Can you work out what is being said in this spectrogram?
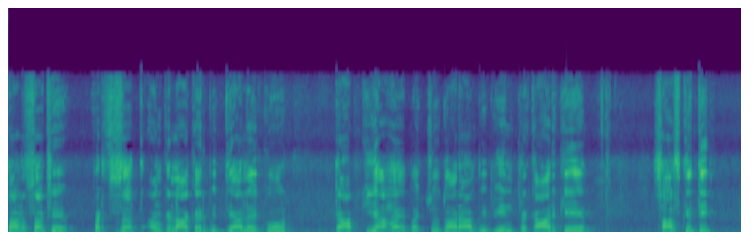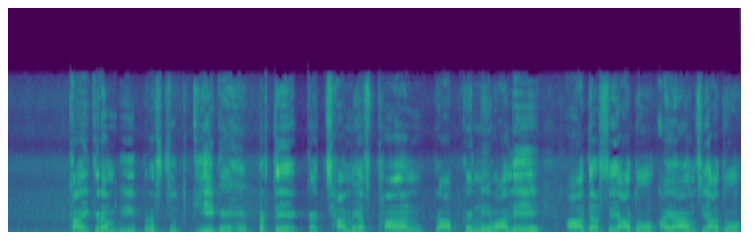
सड़सठ प्रतिशत अंक लाकर विद्यालय को टॉप किया है। बच्चों द्वारा विभिन्न प्रकार के सांस्कृतिक कार्यक्रम भी प्रस्तुत किए गए हैं। प्रत्येक कक्षा में स्थान प्राप्त करने वाले आदर्श यादव, अयांश यादव,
